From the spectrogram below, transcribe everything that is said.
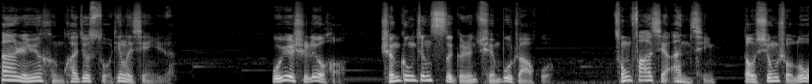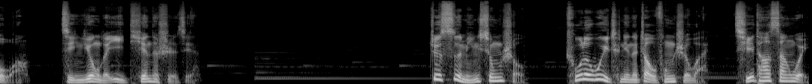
办案人员很快就锁定了嫌疑人。五月十六号，成功将四个人全部抓获。从发现案情到凶手落网，仅用了一天的时间。这四名凶手除了未成年的赵峰之外，其他三位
